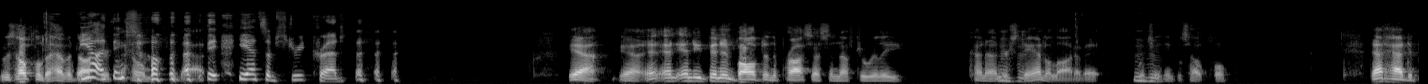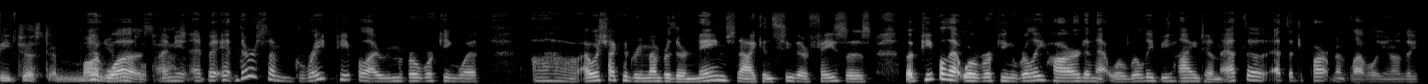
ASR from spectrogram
It was helpful to have a doctor yeah, I think so. he had some street cred. Yeah, yeah, and, and and he'd been involved in the process enough to really kind Mm-hmm. of understand a lot of it, which I Mhm. think was helpful. That had to be just a monumental. It was. task. I mean, but it, there were some great people I remember working with. Oh, I wish I could remember their names now. I can see their faces, but people that were working really hard and that were really behind him at the at the department level. You know, the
